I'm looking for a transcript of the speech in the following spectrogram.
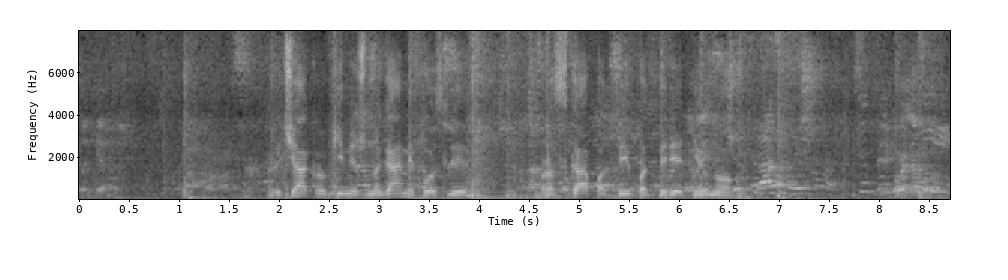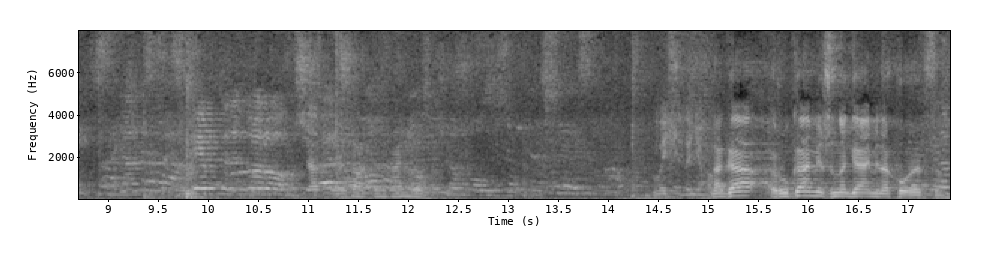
закинеш. Рычаг руки между ногами после броска, подбив под переднюю ногу. Нога, рука между ногами находится.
